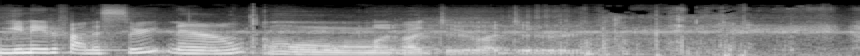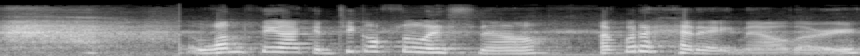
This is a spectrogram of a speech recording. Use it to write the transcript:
You need to find a suit now. Oh, I do, I do. One thing I can tick off the list now. I've got a headache now though.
